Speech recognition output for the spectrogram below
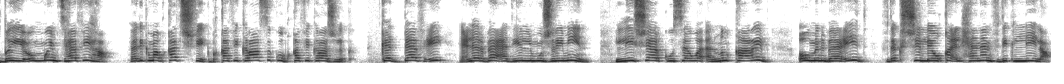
ضيعوا ميمتها فيها. هذيك ما بقاتش فيك بقى فيك راسك وبقى فيك راجلك. كتدافعي على رباعه ديال المجرمين اللي شاركوا سواء من قريب أو من بعيد في داك الشيء اللي وقع الحنان في ديك الليلة.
